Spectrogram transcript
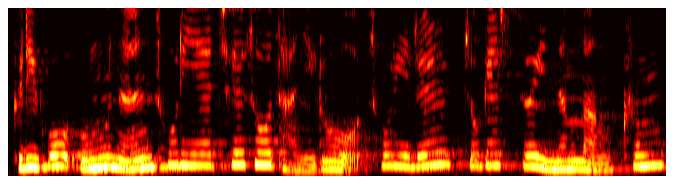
그리고 의문은 소리의 최소 단위로 소리를 쪼갤 수 있는 만큼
